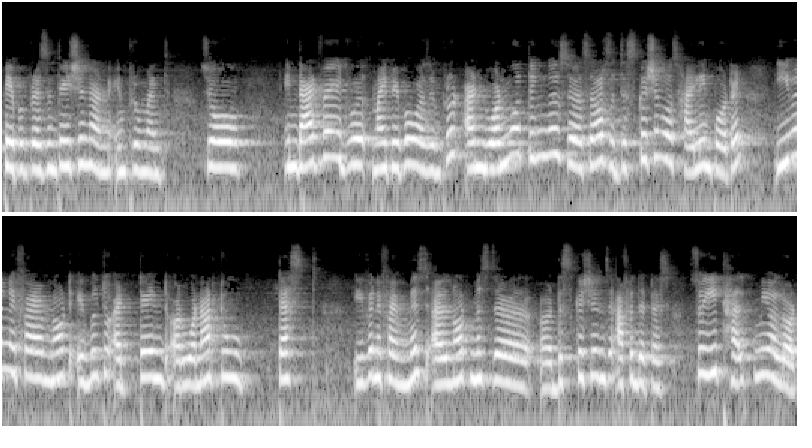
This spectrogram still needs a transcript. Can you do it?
paper presentation and improvement. So in that way it was my paper was improved. And one more thing is uh, sir's discussion was highly important. Even if i am not able to attend or one or two tests even if i missed i will not miss the uh, discussions after the test. So it helped me a lot.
